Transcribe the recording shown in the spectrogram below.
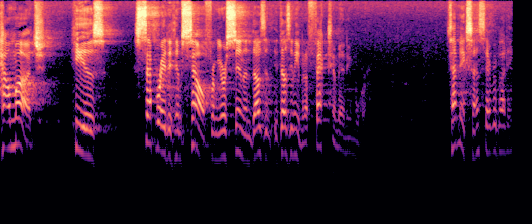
how much He has separated Himself from your sin and doesn't, it doesn't even affect Him anymore. Does that make sense to everybody?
